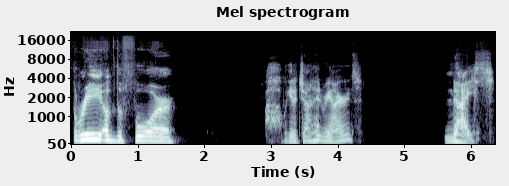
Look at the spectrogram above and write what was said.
three of the four oh, we get a John Henry Irons. Nice.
